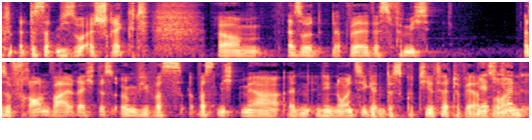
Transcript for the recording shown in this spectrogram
das hat mich so erschreckt. Ähm, also das für mich also Frauenwahlrecht ist irgendwie was, was nicht mehr in, in den 90ern diskutiert hätte werden ja, sollen.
